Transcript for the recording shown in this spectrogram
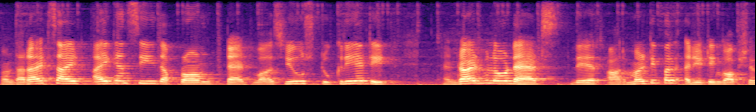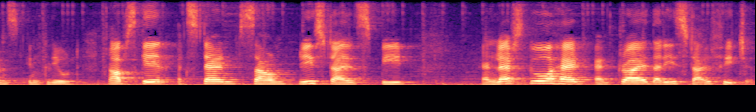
On the right side, I can see the prompt that was used to create it and right below that there are multiple editing options include upscale, extend, sound, restyle, speed, and let's go ahead and try the restyle feature.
